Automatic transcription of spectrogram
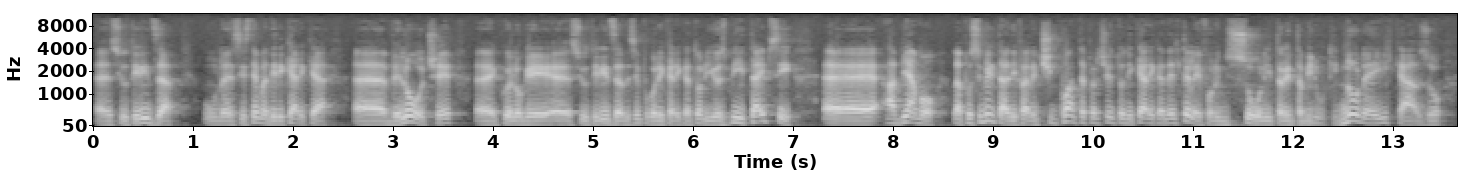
eh, si utilizza un sistema di ricarica eh, veloce, eh, quello che eh, si utilizza ad esempio con i caricatori USB Type-C, eh, abbiamo la possibilità di fare il 50% di carica del telefono in soli 30 minuti. Non è il caso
